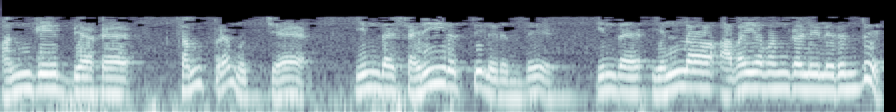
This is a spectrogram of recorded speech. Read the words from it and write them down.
அங்கேபியக சம்பிரமுச்ச. இந்த சரீரத்திலிருந்து இந்த எல்லா அவயவங்களிலிருந்து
